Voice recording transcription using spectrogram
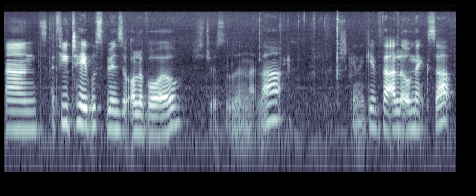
and a few tablespoons of olive oil. Just drizzle in like that. Just going to give that a little mix up.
